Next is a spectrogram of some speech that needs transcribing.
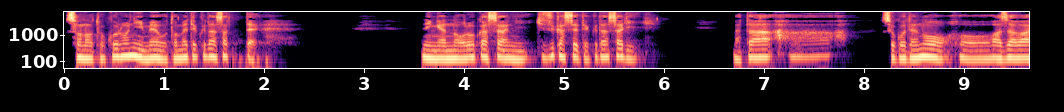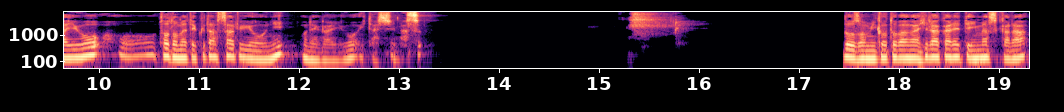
そのところに目を留めてくださって、人間の愚かさに気づかせてくださり、また、そこでの災いをとどめてくださるようにお願いをいたします。どうぞ御言葉が開かれていますから、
